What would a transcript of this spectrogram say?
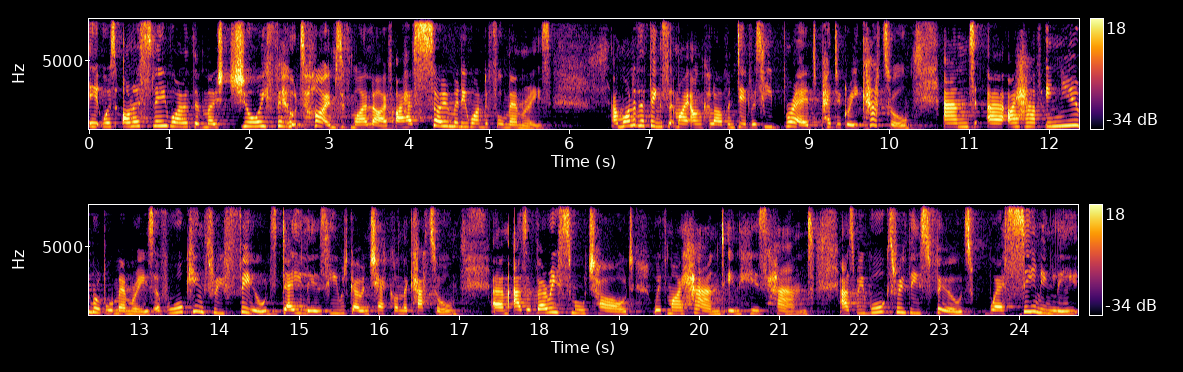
it was honestly one of the most joy filled times of my life. I have so many wonderful memories. And one of the things that my Uncle Arvin did was he bred pedigree cattle. And uh, I have innumerable memories of walking through fields daily as he would go and check on the cattle um, as a very small child with my hand in his hand. As we walked through these fields where seemingly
